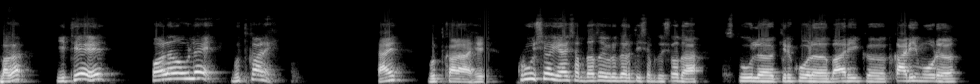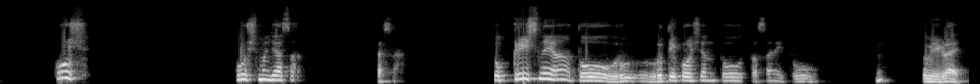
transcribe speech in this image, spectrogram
बघा इथे पळवले भूतकाळ. आहे काय? भूतकाळ आहे. कृश या शब्दाचा विरुद्धार्थी शब्द शोधा. स्थूल किरकोळ बारीक काडी मोड कृश कृश म्हणजे असा. कसा तो क्रिश नाही हा. तो ऋतिक रोशन तो तसा नाही तो. तो वेगळा आहे.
